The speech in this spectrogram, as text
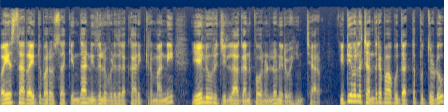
వైఎస్సార్ రైతు భరోసా కింద నిధుల విడుదల కార్యక్రమాన్ని ఏలూరు జిల్లా గణపవరంలో నిర్వహించారు. ఇటీవల చంద్రబాబు దత్తపుత్రుడు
